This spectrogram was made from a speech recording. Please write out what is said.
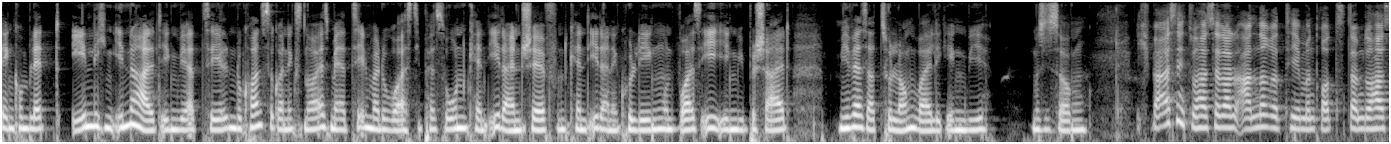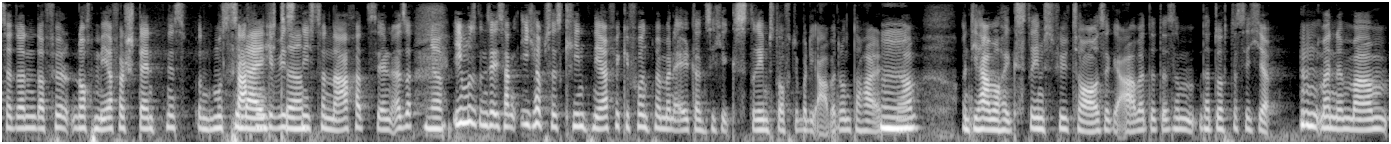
den komplett ähnlichen Inhalt irgendwie erzählen, du kannst sogar nichts Neues mehr erzählen, weil du weißt, die Person kennt eh deinen Chef und kennt eh deine Kollegen und weiß eh irgendwie Bescheid. Mir wäre es auch zu langweilig irgendwie, muss ich sagen. Ich weiß nicht, du hast ja dann andere Themen trotzdem. Du hast ja dann dafür noch mehr Verständnis und musst Sachen Vielleicht, gewiss ja. nicht so nacherzählen. Also Ja. ich muss ganz ehrlich sagen, ich habe es als Kind nervig gefunden, weil meine Eltern sich extremst oft über die Arbeit Mhm. unterhalten haben. Und die haben auch extremst viel zu Hause gearbeitet. Also dadurch, dass ich ja meine Mom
